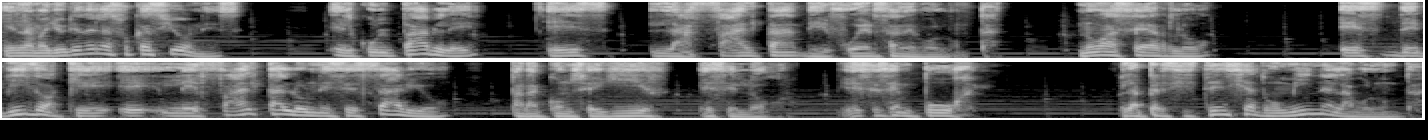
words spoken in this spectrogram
Y en la mayoría de las ocasiones, el culpable es la falta de fuerza de voluntad. No hacerlo es debido a que eh, le falta lo necesario para conseguir ese logro, es ese empuje. La persistencia domina la voluntad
